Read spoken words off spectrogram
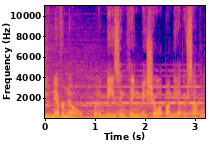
You never know what amazing thing may show up on the other side.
